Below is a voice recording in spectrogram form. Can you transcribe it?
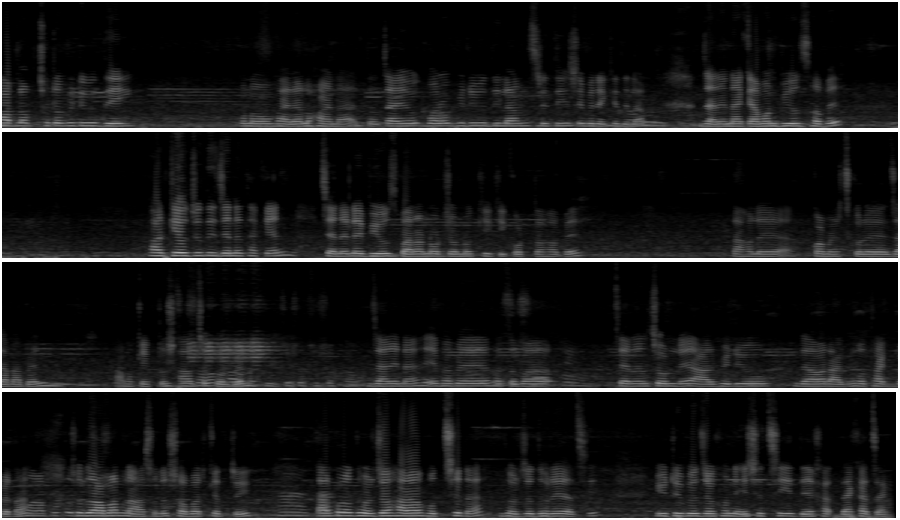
ভাবলাম ছোট ভিডিও দেই, কোনো ভাইরাল হয় না। তো যাই হোক, বড় ভিডিও দিলাম, স্মৃতি হিসেবে রেখে দিলাম। জানি না কেমন ভিউজ হবে। আর কেউ যদি জেনে থাকেন চ্যানেলে ভিউজ বাড়ানোর জন্য কি কি করতে হবে তাহলে কমেন্টস করে জানাবেন। আমাকে একটু সাহায্য করবেন। জানি না এভাবে হয়তোবা চ্যানেল চললে আর ভিডিও দেওয়ার আগ্রহ থাকবে না। শুধু আমার না আসলে সবার ক্ষেত্রেই। তারপরে ধৈর্য হারা হচ্ছে না ধৈর্য ধরে আছি। ইউটিউবে যখন এসেছি দেখা দেখা যাক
